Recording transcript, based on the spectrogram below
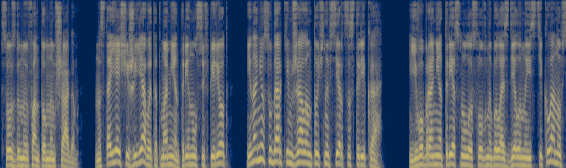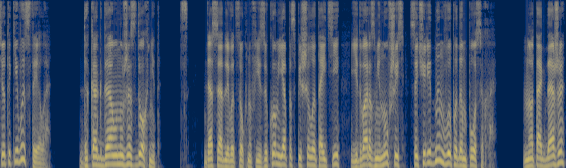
созданную фантомным шагом. Настоящий же я в этот момент ринулся вперед и нанес удар кинжалом точно в сердце старика. Его броня треснула, словно была сделана из стекла, но все-таки выстояла. Да когда он уже сдохнет? Ц. Досадливо цокнув языком, я поспешил отойти, едва разминувшись с очередным выпадом посоха. Но тогда же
